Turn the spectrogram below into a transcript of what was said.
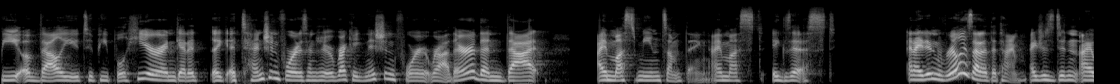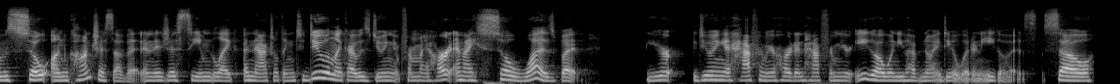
be of value to people here and get a, like attention for it essentially a recognition for it rather then that i must mean something i must exist and I didn't realize that at the time. I just didn't, I was so unconscious of it. And it just seemed like a natural thing to do. And like I was doing it from my heart. And I so was, but you're doing it half from your heart and half from your ego when you have no idea what an ego is. So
